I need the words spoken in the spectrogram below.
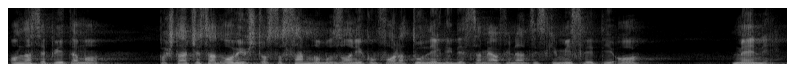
onda se pitamo, pa šta će sad ovih što su sa mnom u zoni komfora, tu negdje gdje sam ja financijski misliti o meni?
